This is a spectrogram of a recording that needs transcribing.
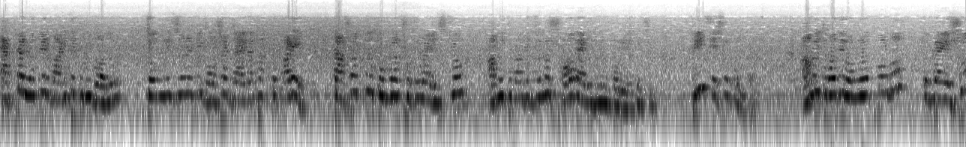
একটা লোকের বাড়িতে তুমি বলো, চল্লিশ জনের কি বসার জায়গা থাকতে পারে? তা সত্ত্বেও তোমরা ছোটরা এসছো। আমি তোমাদের জন্য সব অ্যারেঞ্জমেন্ট করে রেখেছি। প্লিজ এসো তোমরা। আমি তোমাদের অনুরোধ করব, তোমরা এসো।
